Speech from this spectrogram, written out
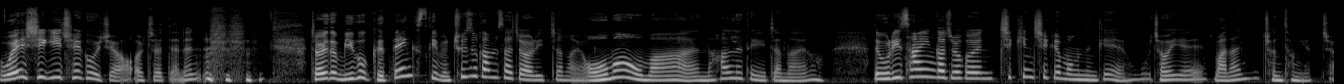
외식이 최고죠. 어쩔 때는. 저희도 미국 그 땡스기빙 추수감사절 있잖아요. 어마어마한 할리데이잖아요. 근데 우리 4인 가족은 치킨치게 먹는 게 저희의 만한 전통이었죠.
